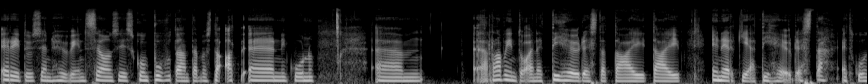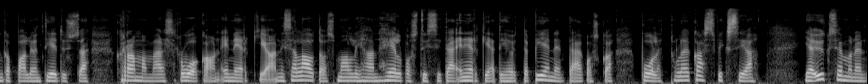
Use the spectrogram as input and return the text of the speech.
erityisen hyvin. Se on siis, kun puhutaan tämmöistä ää, niin kuin, äm, ravintoainetiheydestä tai, tai energiatiheydestä, että kuinka paljon tietyssä grammamäärässä ruoka on energiaa, niin se lautausmallihan helposti sitä energiatiheyttä pienentää, koska puolet tulee kasviksia. Ja yksi semmoinen,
